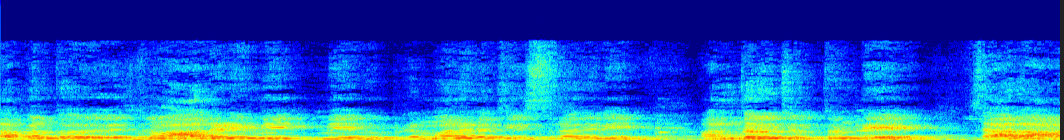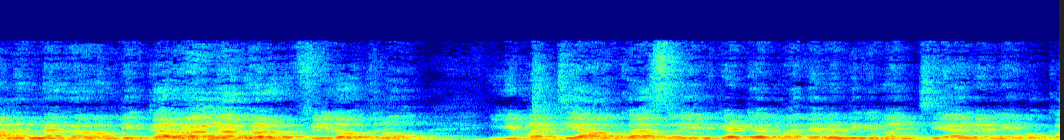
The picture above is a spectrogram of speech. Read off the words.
తపంతో వెళ్తున్నాం. ఆల్రెడీ మీ మీరు బ్రహ్మాండంగా చేస్తున్నారని అందరూ చెబుతుంటే చాలా ఆనందంగా ఉంది గర్వంగా కూడా ఫీల్ అవుతున్నాం. ఈ మంచి అవకాశం ఎందుకంటే పది మందికి మంచి చేయాలనే ఒక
